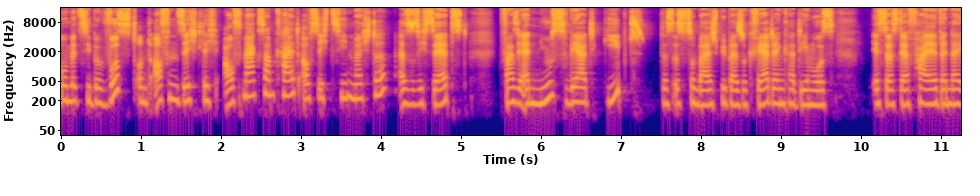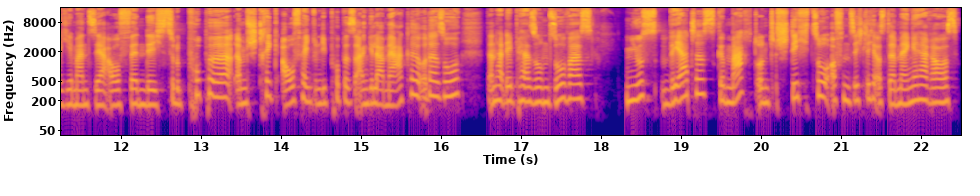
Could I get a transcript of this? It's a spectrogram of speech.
womit sie bewusst und offensichtlich Aufmerksamkeit auf sich ziehen möchte, also sich selbst quasi einen Newswert gibt. Das ist zum Beispiel bei so Querdenker-Demos ist das der Fall, wenn da jemand sehr aufwendig so eine Puppe am Strick aufhängt und die Puppe ist Angela Merkel oder so, dann hat die Person sowas Newswertes gemacht und sticht so offensichtlich aus der Menge heraus,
